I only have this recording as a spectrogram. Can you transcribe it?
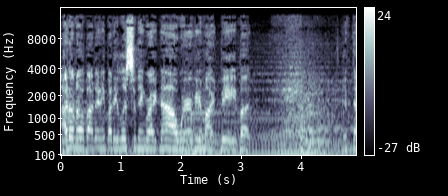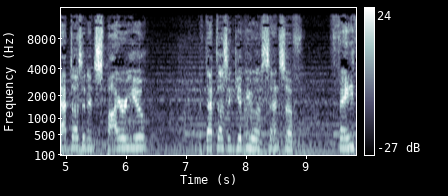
I don't know about anybody listening right now, wherever you might be, but if that doesn't inspire you, if that doesn't give you a sense of faith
